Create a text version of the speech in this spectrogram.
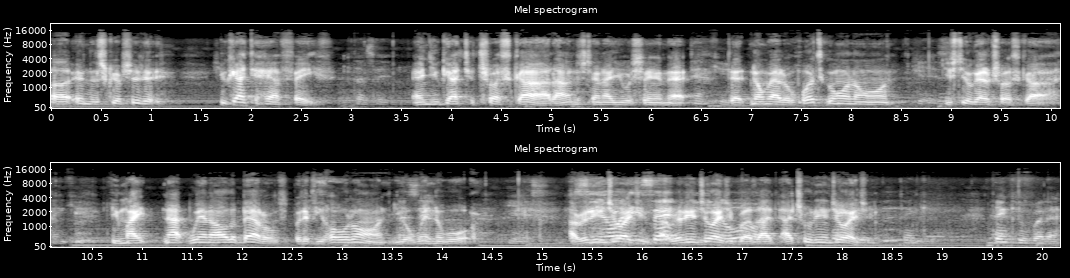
uh, in the scripture that you got to have faith That's it. and you got to trust God. I understand how you were saying that. Thank you. That no matter what's going on, Yes. you still got to trust God. Thank you. You might not win all the battles, but if you hold on, you'll That's win the war. Yes. I really See enjoyed what he you. I really enjoyed you, know brother. I, I truly enjoyed you. Thank you. Thank you, brother.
